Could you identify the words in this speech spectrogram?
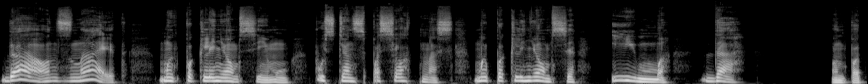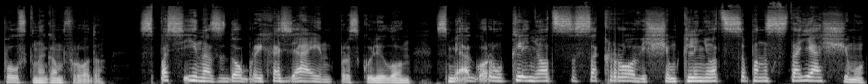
«Да, он знает. Мы поклянемся ему. Пусть он спасет нас. Мы поклянемся им. Да». Он подполз к ногам Фродо. «Спаси нас, добрый хозяин!» — проскулил он. «Смеогорл клянется сокровищем, клянется по-настоящему.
